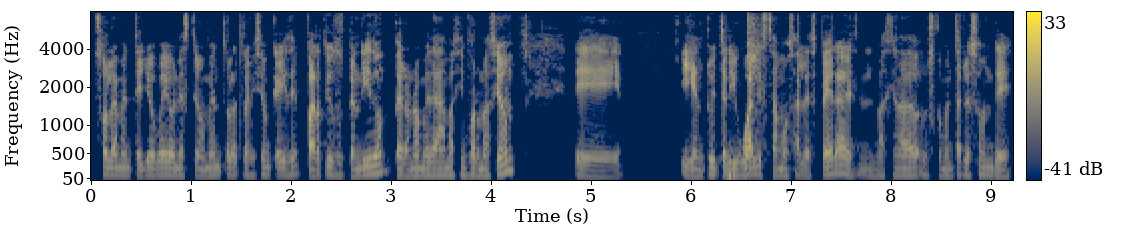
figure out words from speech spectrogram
solamente yo veo en este momento la transmisión que dice partido suspendido, pero no me da más información. Eh, y en Twitter igual estamos a la espera. Más que nada los comentarios son de...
